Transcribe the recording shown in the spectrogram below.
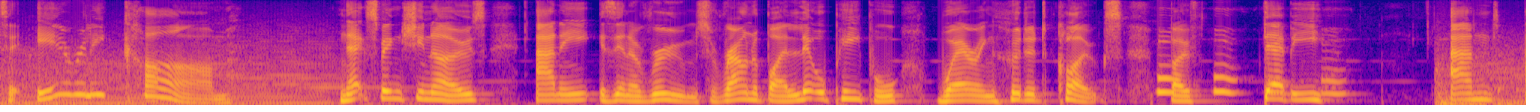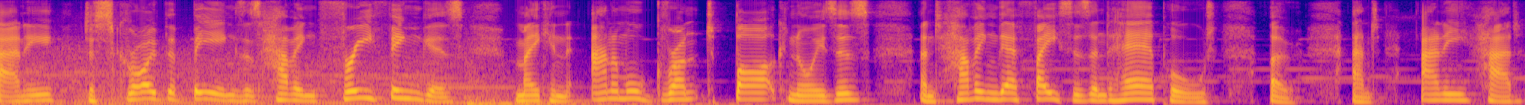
to eerily calm. Next thing she knows, Annie is in a room surrounded by little people wearing hooded cloaks. Both Debbie and Annie describe the beings as having three fingers, making animal grunt bark noises, and having their faces and hair pulled. Oh, and Annie had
